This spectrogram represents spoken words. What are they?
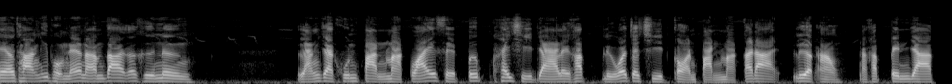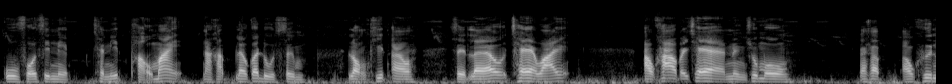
แนวทางที่ผมแนะนำได้ก็คือหนึ่งหลังจากคุณปั่นหมักไว้เสร็จปุ๊บให้ฉีดยาเลยครับ หรือว่าจะฉีดก่อนปั่นหมักก็ได้ เลือกเอานะครับ เป็นยากูโฟซินเนตชนิดเผาไหม้นะครับ แล้วก็ดูดซึม ลองคิดเอา เสร็จแล้วแช่ไว้ เอาข้าวไปแช่หนึ่งชั่วโมงนะครับ เอาขึ้น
